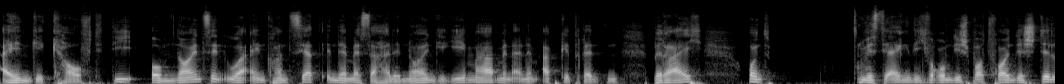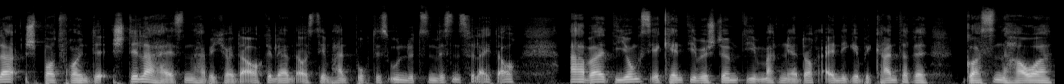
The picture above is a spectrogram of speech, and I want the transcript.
eingekauft, die um 19 Uhr ein Konzert in der Messehalle 9 gegeben haben, in einem abgetrennten Bereich. Und Wisst ihr eigentlich, warum die Sportfreunde Stiller Sportfreunde Stiller heißen? Habe ich heute auch gelernt aus dem Handbuch des unnützen Wissens vielleicht auch. Aber die Jungs, ihr kennt die bestimmt, die machen ja doch einige bekanntere Gossenhauer.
